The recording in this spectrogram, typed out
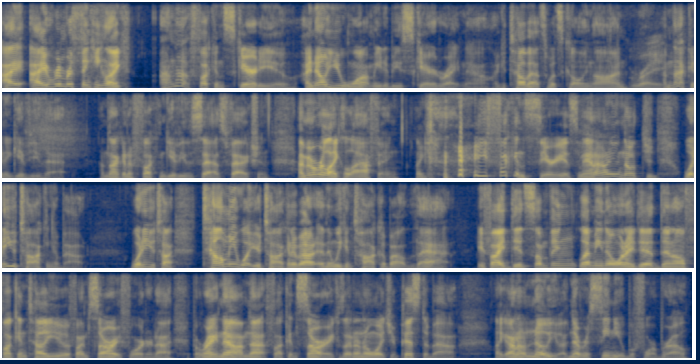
i i remember thinking like i'm not fucking scared of you. I know you want me to be scared right now. I could tell that's what's going on. Right. i'm not gonna give you that i'm not gonna fucking give you the satisfaction i remember like laughing like are you fucking serious man i don't even know what you're. what are you talking about what are you talking tell me what you're talking about and then we can talk about that if I did something, let me know what I did, then I'll fucking tell you if I'm sorry for it or not. But right now, I'm not fucking sorry because I don't know what you're pissed about. Like, I don't know you. I've never seen you before, bro.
